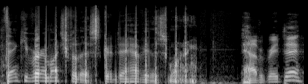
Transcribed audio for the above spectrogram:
Thank you very much for this. Good to have you this morning. Have a great day.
